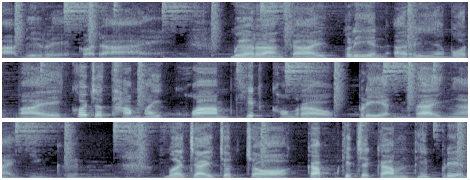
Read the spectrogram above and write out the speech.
อดิเรกก็ได้ เมื่อร่างกายเปลี่ยนอริยบทไปก็จะทำให้ความคิดของเราเปลี่ยนได้ง่ายยิ่งขึ้น เมื่อใจจดจ่อกับกิจกรรมที่เปลี่ยน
